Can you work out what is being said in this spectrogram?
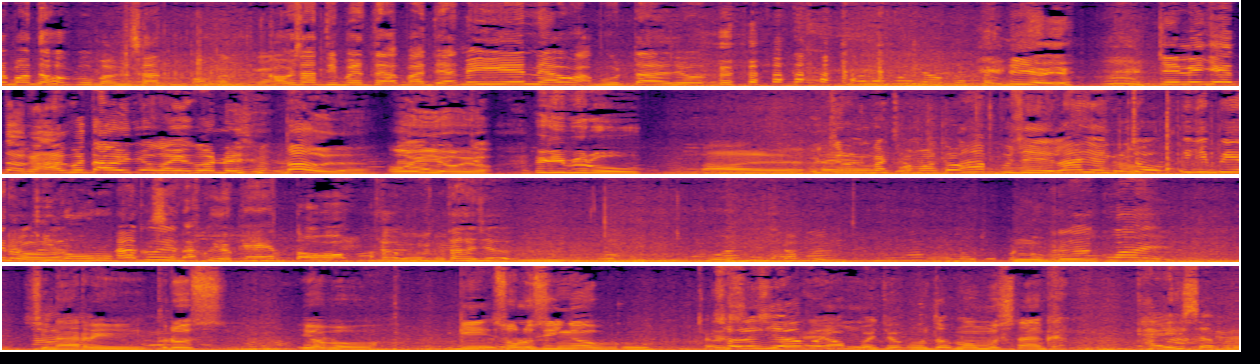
coba aku bangsat. Kau usah dipedak-pedak nih, ini aku gak buta, cok. iya iya. Kini ketok aku tahu cuk kayak ngono Cuk. tahu lah? Oh iya iya. ini biru. Ucul kacamata. Apa sih? Lah, ya cok, iki loro Aku aku ya ketok. gak buta, cok. penuh bro. Sinari terus ya bo ini solusinya bro Solusi apa? Cuk? untuk memusnahkan Gak bisa, bro.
